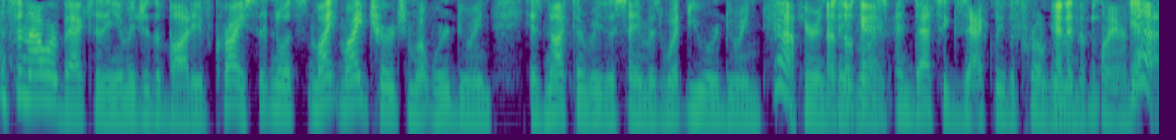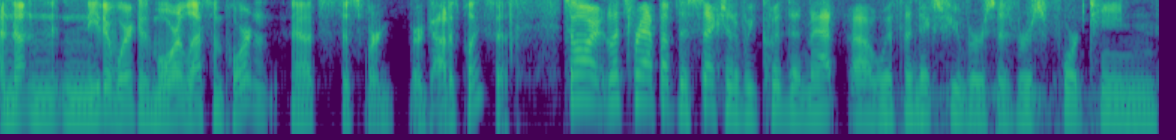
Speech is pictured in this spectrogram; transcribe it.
And so now we're back to the image of the body of Christ. That no, it's my my church and what we're doing is not going to be the same as what you are doing Yeah, here in St. okay. Louis, and that's exactly the program and, it's the plan. Yeah, and not, n- neither work is more or less important. No, it's just where where God has placed us. So, all right, let's wrap up this section if we could, then, Matt, uh, with the next few verses. Verse 14,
